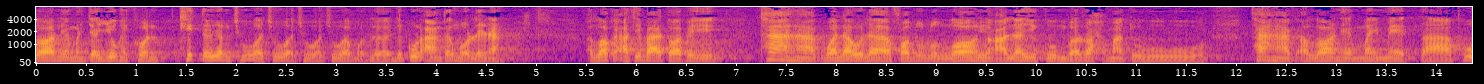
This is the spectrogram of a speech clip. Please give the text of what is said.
ตอนเนี่ยมันจะยุ่งให้คน คิดแต่เรื่องชั่วชั่วชั่วชั่วหมดเลยนี่กุรอานทั้งหมดเลยนะอัลลอฮ์ก็อธิบายต่อไปอีกถ้าหากวะลาลาฟาดุลลอฮิอะลัยกุมบะรหมะตูฮูถ้าหากอัลลอฮ์เนี่ยไม่เมตตาผู้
